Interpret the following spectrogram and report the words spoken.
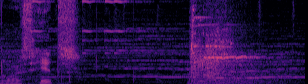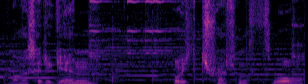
Nice hit. Nice hit again. Oh, he's trapped on the floor.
